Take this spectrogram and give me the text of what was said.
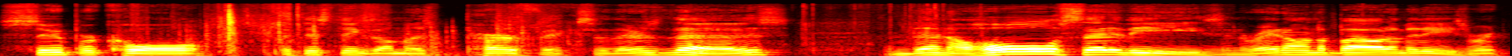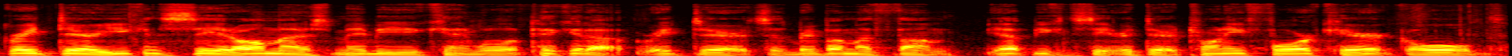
Super cool. But this thing's almost perfect. So there's those. And then a whole set of these. And right on the bottom of these, right, right there, you can see it almost. Maybe you can. Will it pick it up? Right there. It says right by my thumb. Yep, you can see it right there. 24 karat gold.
